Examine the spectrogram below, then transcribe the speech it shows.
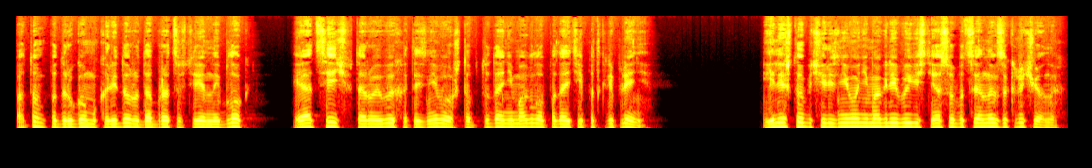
потом по другому коридору добраться в тюремный блок и отсечь второй выход из него, чтобы туда не могло подойти подкрепление. Или чтобы через него не могли вывести особо ценных заключенных.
